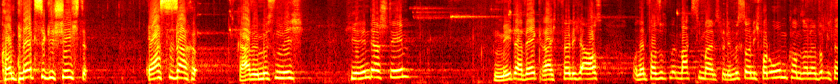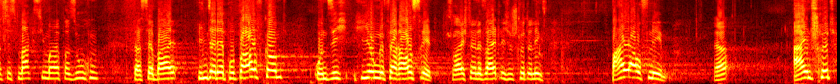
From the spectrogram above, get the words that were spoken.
Komplexe Geschichte. Erste Sache. Ja, wir müssen nicht hier hinter stehen. Ein Meter weg reicht völlig aus. Und dann versucht mit maximalem Spin. Ihr müsst auch nicht von oben kommen, sondern wirklich, dass wir es maximal versuchen, dass der Ball hinter der Puppe aufkommt und sich hier ungefähr rausdreht. Zwei schnelle seitliche Schritte links. Ball aufnehmen. Ja. Ein Schritt.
